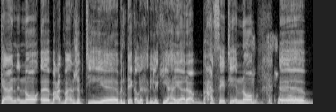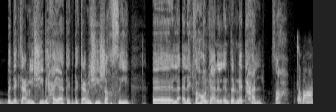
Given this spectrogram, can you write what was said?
كان انه آه، بعد ما انجبتي آه، بنتك الله يخلي لك إياها يا رب حسيتي انه آه، بدك تعملي شيء بحياتك بدك تعملي شيء شخصي لك فهون كان الإنترنت حل صح؟ طبعا.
